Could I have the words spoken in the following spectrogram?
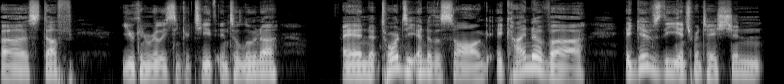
uh stuff, you can really sink your teeth into Luna. And towards the end of the song, it kind of uh it gives the instrumentation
